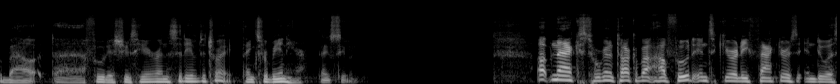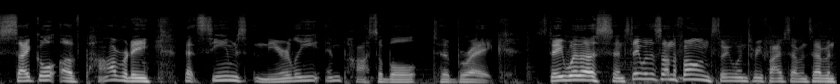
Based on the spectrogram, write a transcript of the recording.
about uh, food issues here in the city of Detroit. Thanks for being here. Thanks, Stephen. Up next, we're going to talk about how food insecurity factors into a cycle of poverty that seems nearly impossible to break. Stay with us and stay with us on the phones 313 577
